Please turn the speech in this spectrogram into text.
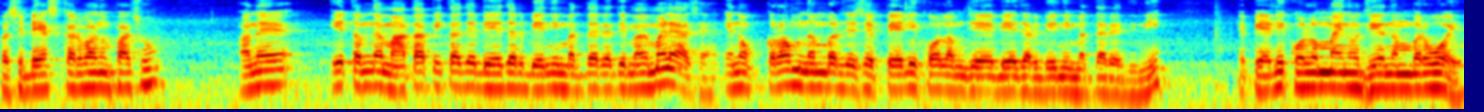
પછી ડેશ કરવાનું પાછું. અને એ તમને માતા પિતા જે બે હજાર બેની મતદાર યાદીમાં મળ્યા છે, એનો ક્રમ નંબર જે છે, પહેલી કોલમ જે બે હજાર બેની મતદારયાદીની, એ પહેલી કોલમમાં એનો જે નંબર હોય,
